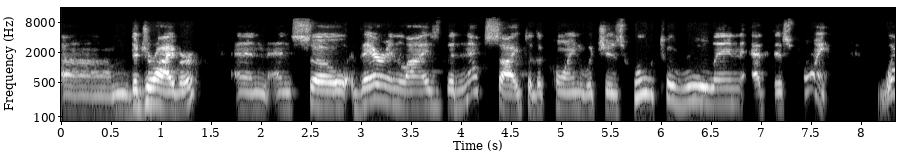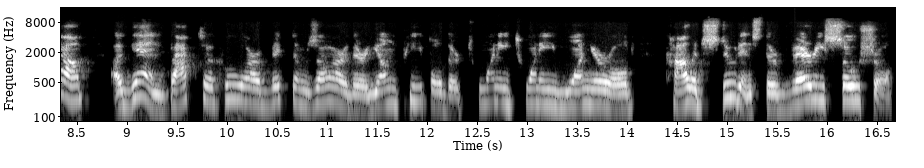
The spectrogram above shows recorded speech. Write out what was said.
um, the driver, and and so therein lies the next side to the coin, which is who to rule in at this point. Well, again, back to who our victims are. They're young people, they're 20, 21 year old college students. They're very social.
